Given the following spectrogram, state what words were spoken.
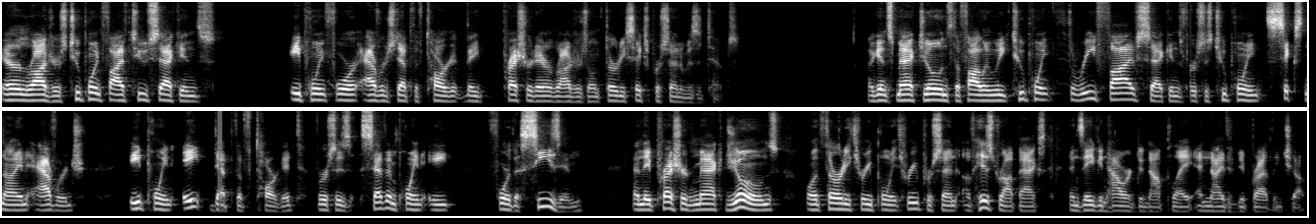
Aaron Rodgers, 2.52 seconds, 8.4 average depth of target. They pressured Aaron Rodgers on 36% of his attempts. Against Mac Jones the following week, 2.35 seconds versus 2.69 average, 8.8 depth of target versus 7.8 for the season. And they pressured Mac Jones on 33.3% of his dropbacks, and Xavier Howard did not play, and neither did Bradley Chubb.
